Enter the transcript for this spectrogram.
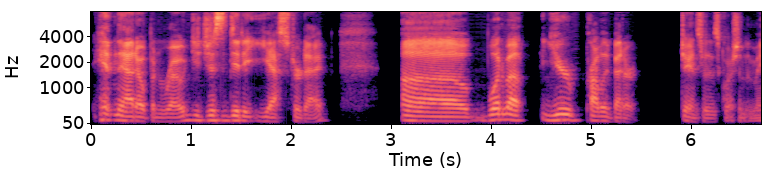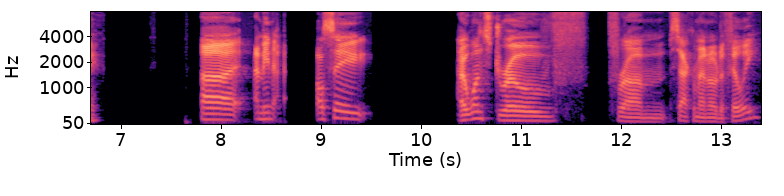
hitting that open road. You just did it yesterday. Uh, what about you're probably better to answer this question than me. Uh, I mean, I'll say I once drove from Sacramento to Philly,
